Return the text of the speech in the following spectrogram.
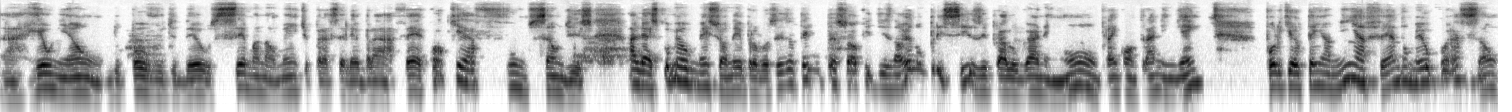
a reunião do povo de Deus semanalmente para celebrar a fé? Qual que é a função disso? Aliás, como eu mencionei para vocês, eu tenho um pessoal que diz, não, eu não preciso ir para lugar nenhum, para encontrar ninguém, porque eu tenho a minha fé no meu coração,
